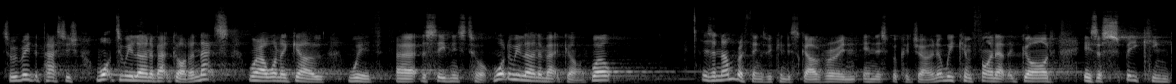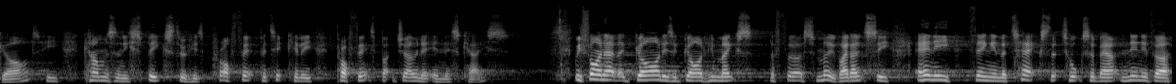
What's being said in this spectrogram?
So we read the passage, what do we learn about God? And that's where I want to go with uh, this evening's talk. What do we learn about God? Well, there's a number of things we can discover in, in this book of Jonah. We can find out that God is a speaking God. He comes and he speaks through his prophet, particularly prophets, but Jonah in this case. We find out that God is a God who makes the first move. I don't see anything in the text that talks about Nineveh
